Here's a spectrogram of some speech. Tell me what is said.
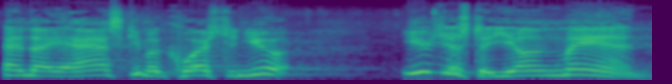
And they asked him a question. You, you're just a young man.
